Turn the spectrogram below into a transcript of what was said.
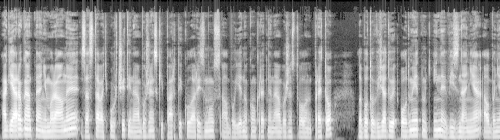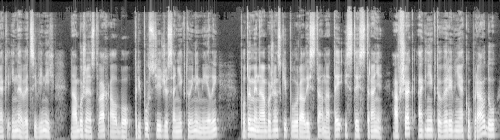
Ak je arogantné a nemorálne zastávať určitý náboženský partikularizmus alebo jedno konkrétne náboženstvo len preto, lebo to vyžaduje odmietnúť iné vyznania alebo nejaké iné veci v iných náboženstvách alebo pripustiť, že sa niekto iný míli, potom je náboženský pluralista na tej istej strane. Avšak, ak niekto verí v nejakú pravdu,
